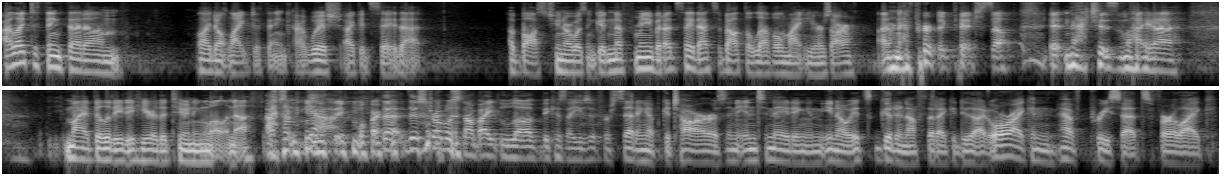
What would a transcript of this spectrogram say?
I like to think that, um, well, I don't like to think. I wish I could say that a Boss tuner wasn't good enough for me, but I'd say that's about the level my ears are. I don't have perfect pitch, so it matches my uh, my ability to hear the tuning well enough. I don't need anything more. the, the Strobo Stomp I love because I use it for setting up guitars and intonating, and you know it's good enough that I could do that. Or I can have presets for like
